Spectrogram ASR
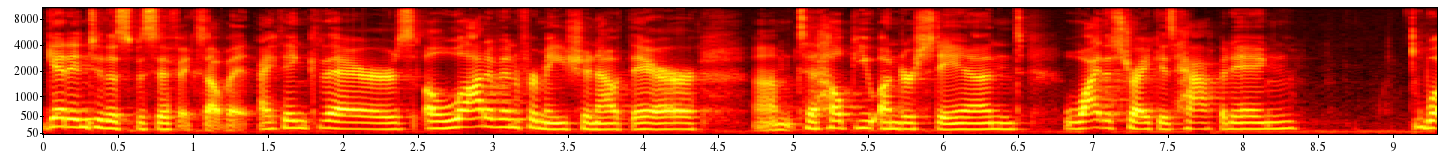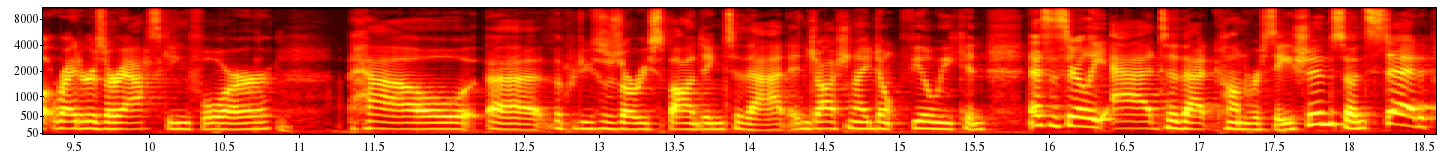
get into the specifics of it. I think there's a lot of information out there um, to help you understand why the strike is happening, what writers are asking for, how uh, the producers are responding to that. And Josh and I don't feel we can necessarily add to that conversation. So instead,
